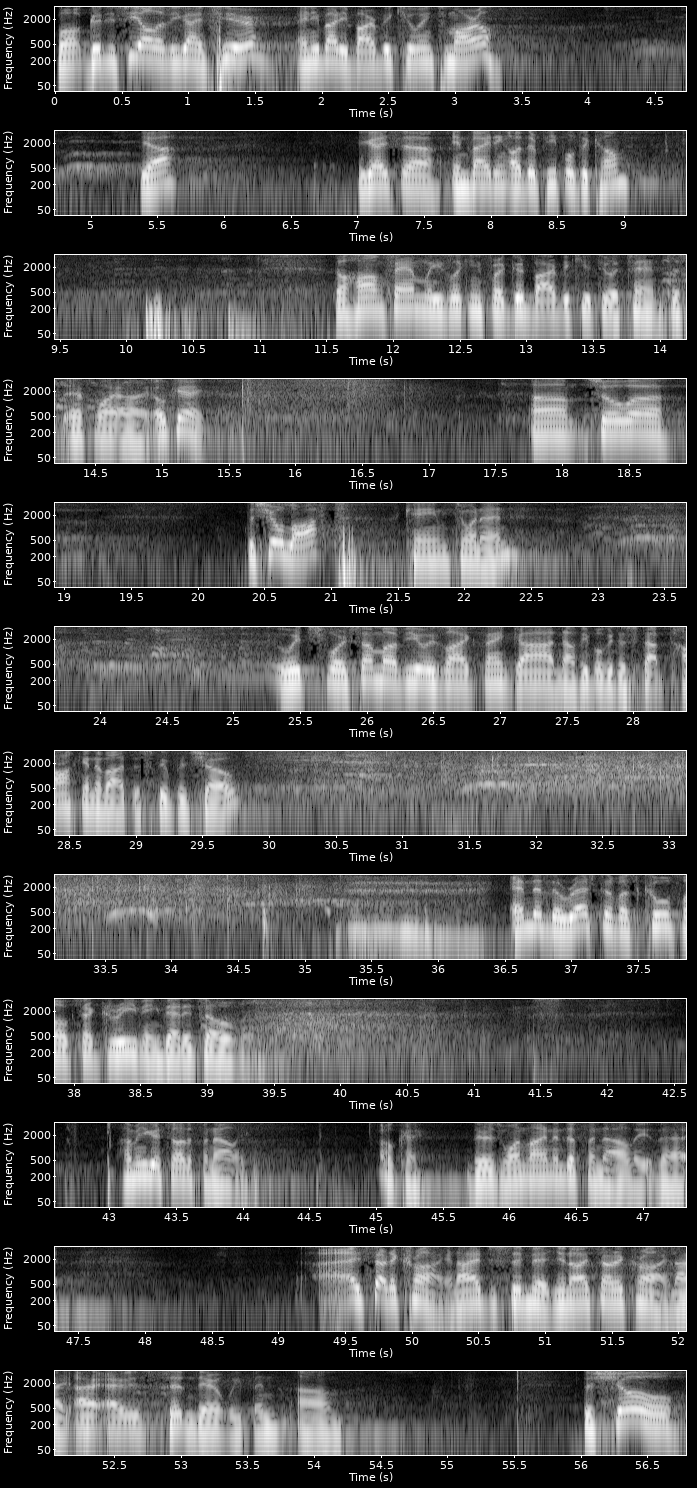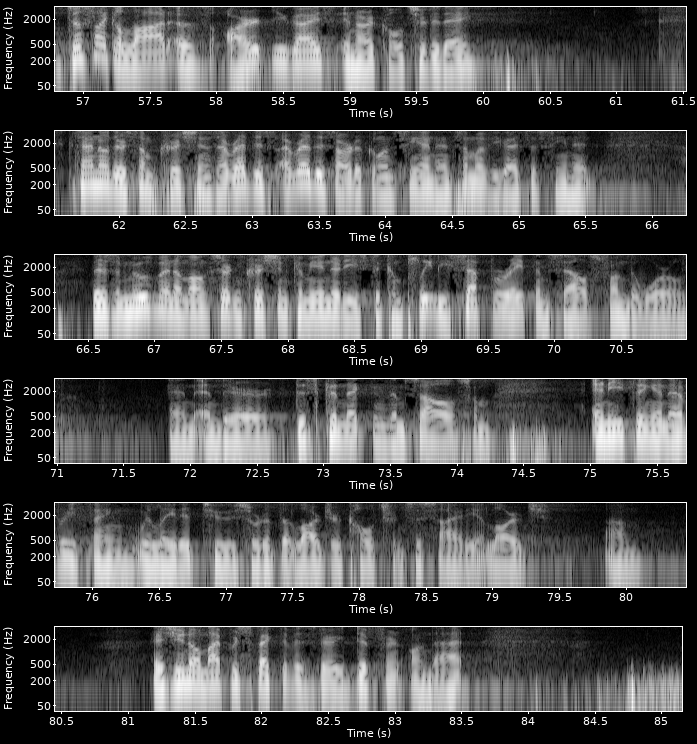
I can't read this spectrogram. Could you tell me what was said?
Well, good to see all of you guys here. Anybody barbecuing tomorrow? Yeah? You guys uh, inviting other people to come? The Hong family is looking for a good barbecue to attend, just FYI. Okay. Um, so, uh, the show Lost came to an end which for some of you is like, thank God, now people could just stop talking about the stupid show. And then the rest of us cool folks are grieving that it's over. How many of you guys saw the finale? Okay. There's one line in the finale that I started crying. I had just admit, you know, I started crying. I, I, I was sitting there weeping. Um, the show, just like a lot of art, you guys, in our culture today, because I know there's some Christians. I read this. I read this article on CNN. Some of you guys have seen it. There's a movement among certain Christian communities to completely separate themselves from the world, and and they're disconnecting themselves from anything and everything related to sort of the larger culture and society at large. Um, as you know, my perspective is very different on that.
